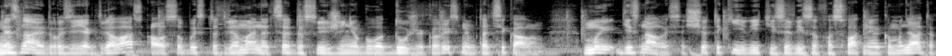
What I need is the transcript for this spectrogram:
Не знаю, друзі, як для вас, а особисто для мене це дослідження було дуже корисним та цікавим. Ми дізналися, що такий літій залізофосфатний акумулятор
